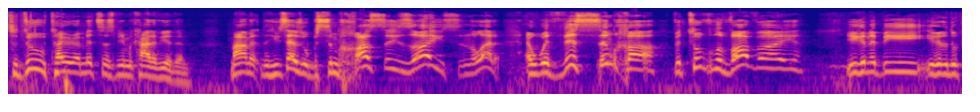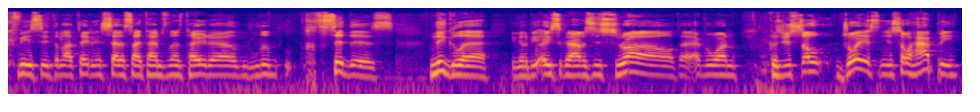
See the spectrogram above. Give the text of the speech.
to do Torah mitzvahs be mekadev yidden. He says in the letter, and with this simcha, v'tuv levavai you're gonna be you're gonna do kvisit. I'm not taking set aside times to learn Torah, chassidus, nigle. You're gonna be Isaac Ravis Yisrael to everyone because you're so joyous and you're so happy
